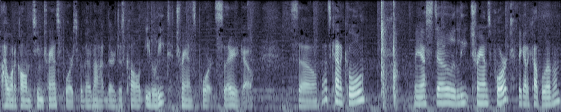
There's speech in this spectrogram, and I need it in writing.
I want to call them team transports, but they're not. They're just called elite transports. So there you go. So that's kind of cool. Maisto Elite Transport. They got a couple of them.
